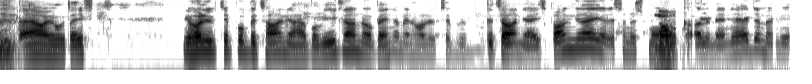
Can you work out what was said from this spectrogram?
jeg har jo drift Vi holder ute på Betania her på Vigeland, og Benjamin holder ute på Betania i Spangereid. og Det er sånne små Ja. lokale menigheter. Men vi,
